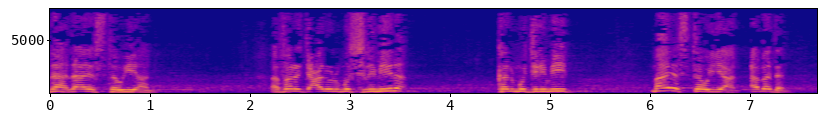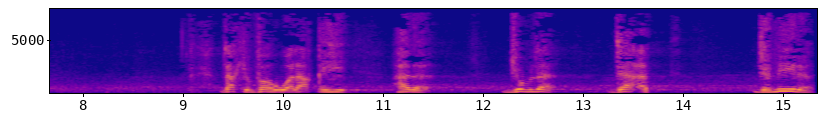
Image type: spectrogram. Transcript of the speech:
لا لا يستويان. أفنجعل المسلمين كالمجرمين؟ ما يستويان أبدا. لكن فهو لاقيه. هذا جملة جاءت جميلة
